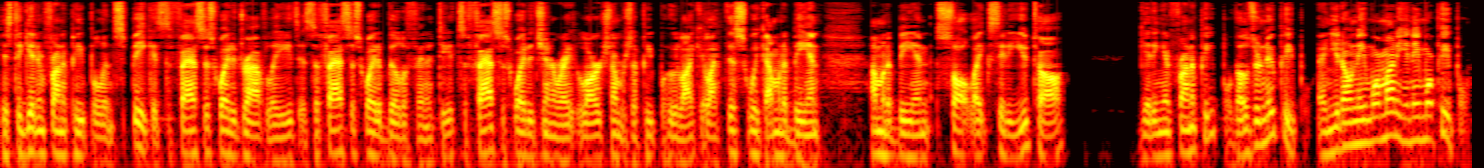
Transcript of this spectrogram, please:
is to get in front of people and speak. It's the fastest way to drive leads. It's the fastest way to build affinity. It's the fastest way to generate large numbers of people who like you. Like this week, I'm going to be in, I'm going to be in Salt Lake City, Utah, getting in front of people. Those are new people and you don't need more money. You need more people.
